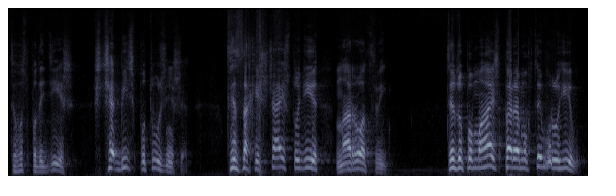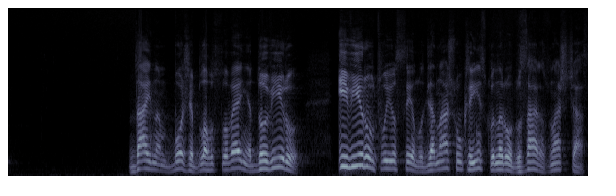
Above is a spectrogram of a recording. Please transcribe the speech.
ти, Господи, дієш ще більш потужніше. Ти захищаєш тоді народ свій. Ти допомагаєш перемогти ворогів. Дай нам, Боже, благословення, довіру і віру в Твою силу для нашого українського народу зараз, в наш час.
